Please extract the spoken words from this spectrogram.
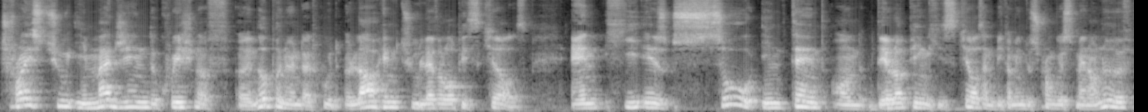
tries to imagine the creation of an opponent that would allow him to level up his skills and he is so intent on developing his skills and becoming the strongest man on earth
